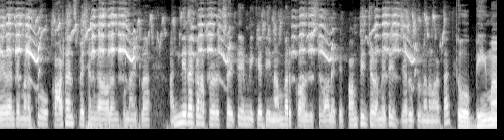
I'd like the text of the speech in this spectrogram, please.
లేదంటే మనకు కాటన్ స్పెషల్ కావాలనుకున్నా ఇట్లా అన్ని రకాల ప్రొడక్ట్స్ అయితే మీకైతే ఈ నంబర్ కాల్ చేస్తే వాళ్ళైతే పంపించడం అయితే జరుగుతుంది అనమాట సో భీమా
